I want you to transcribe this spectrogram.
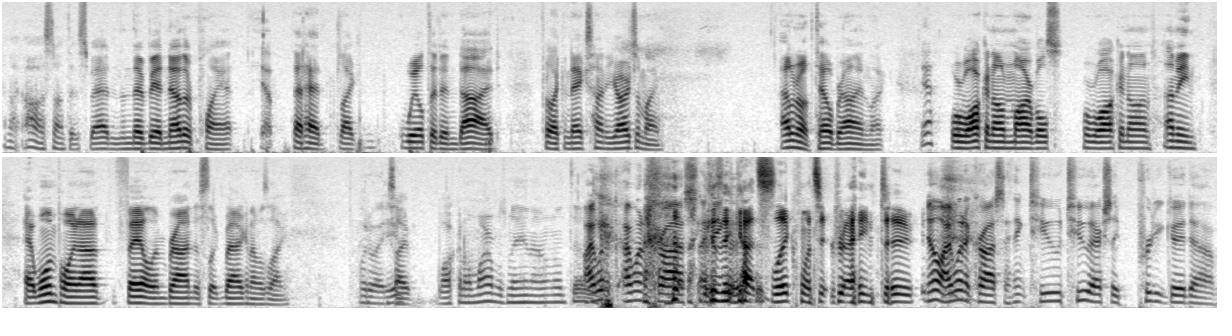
I'm like, oh, it's not this bad, and then there'd be another plant Yep. that had like wilted and died for like the next hundred yards. I'm like, I don't know what to tell Brian. Like, Yeah. we're walking on marbles. We're walking on. I mean, at one point I fell, and Brian just looked back, and I was like, What do I do? it's like walking on marbles, man. I don't know what to tell I went I went across. Because it got slick once it rained too. No, I went across. I think two, two actually pretty good um,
